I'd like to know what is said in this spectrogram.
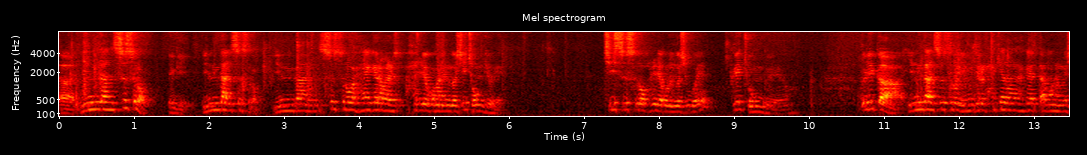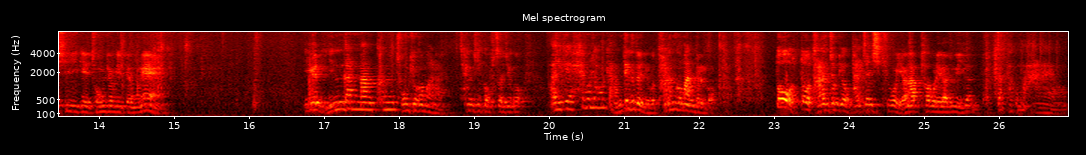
어, 인간 스스로 여기 인간 스스로 인간 스스로 해결하려고 하는 것이 종교예요. 지 스스로 하려고 하는 것이 뭐예요? 그게 종교예요. 그러니까 인간 스스로 이 문제를 해결하겠다고 하는 것이 이게 종교이기 때문에 이건 인간만큼 종교가 많아요. 창기가 없어지고 아 이게 해보려고 하는 게안 되거든요. 뭐 다른 거 만들고 또 또 다른 종교 발전시키고 연합하고 그래가지고 이건 복잡하고 많아요.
